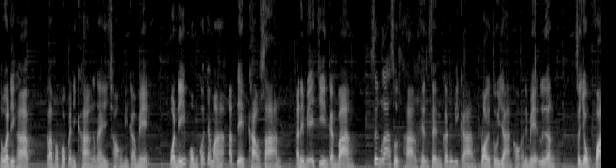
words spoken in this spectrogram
สวัสดีครับ กลับมาพบกันอีกครั้งในช่องมิกาเมะวันนี้ผมก็จะมาอัปเดตข่าวสารอนิเมะจีนกันบ้าง ซึ่งล่าสุดทาง Tencent ก็ได้มีการปล่อยตัวอย่างของอนิเมะเรื่อง สยบฟ้า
